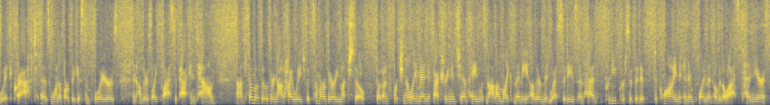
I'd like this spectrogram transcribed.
with Kraft Kraft as one of our biggest employers, and others like Plastipak in town. Um, some of those are not high wage, but some are very much so. But unfortunately, manufacturing in Champaign was not unlike many other Midwest cities and had pretty precipitous decline in employment over the last 10 years.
